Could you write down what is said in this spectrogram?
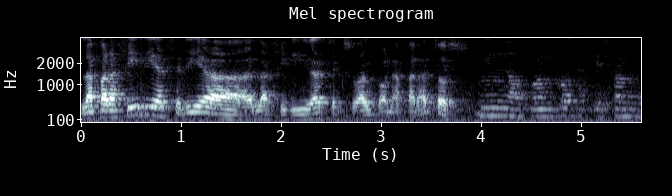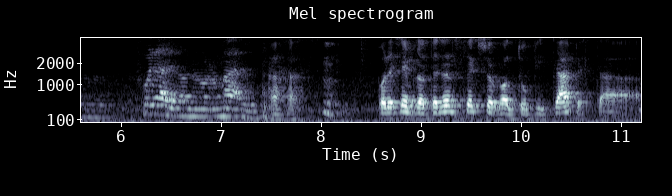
La parafilia sería la afinidad sexual con aparatos. No, con cosas que son fuera de lo normal. Ajá. Por ejemplo, tener sexo con tu pick-up está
